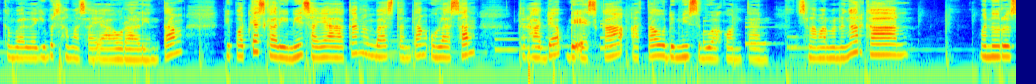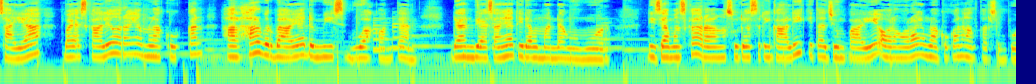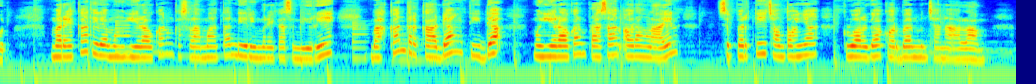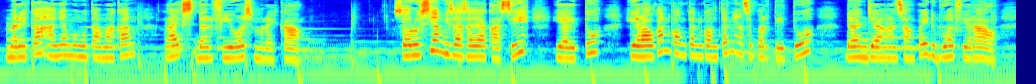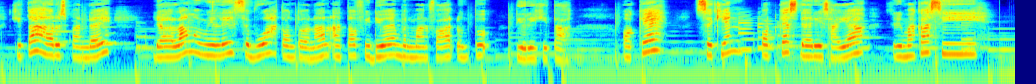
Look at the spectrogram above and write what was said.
kembali lagi bersama saya Aura Lintang. Di podcast kali ini saya akan membahas tentang ulasan terhadap DSK atau demi sebuah konten. Selamat mendengarkan. Menurut saya, banyak sekali orang yang melakukan hal-hal berbahaya demi sebuah konten dan biasanya tidak memandang umur. Di zaman sekarang, sudah sering kali kita jumpai orang-orang yang melakukan hal tersebut. Mereka tidak menghiraukan keselamatan diri mereka sendiri, bahkan terkadang tidak menghiraukan perasaan orang lain, seperti contohnya keluarga korban bencana alam. Mereka hanya mengutamakan likes dan viewers mereka. Solusi yang bisa saya kasih yaitu hiraukan konten-konten yang seperti itu dan jangan sampai dibuat viral. Kita harus pandai dalam memilih sebuah tontonan atau video yang bermanfaat untuk diri kita. Oke, sekian podcast dari saya. Terima kasih.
